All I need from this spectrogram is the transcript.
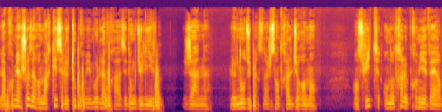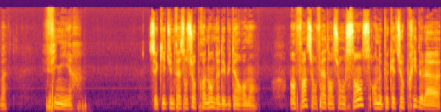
La première chose à remarquer, c'est le tout premier mot de la phrase, et donc du livre. Jeanne, le nom du personnage central du roman. Ensuite, on notera le premier verbe, finir, ce qui est une façon surprenante de débuter un roman. Enfin, si on fait attention au sens, on ne peut qu'être surpris de la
